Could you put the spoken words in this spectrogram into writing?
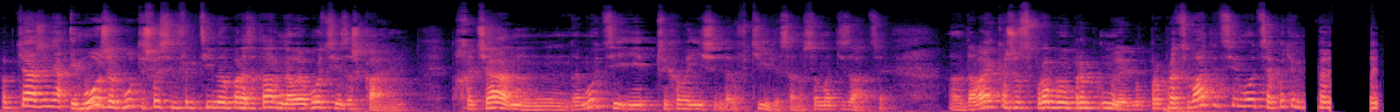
обтяження, і може бути щось інфекційно паразитарне, але емоції зашкалюють. Хоча емоції і психологічні в тілі, саме соматизація. Давай кажу, спробуємо ну, якби, пропрацювати ці емоції, а потім перейти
